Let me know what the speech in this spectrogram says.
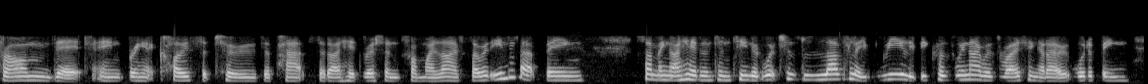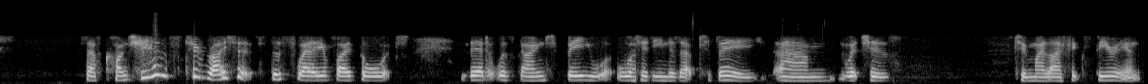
from that and bring it closer to the parts that I had written from my life. So it ended up being something I hadn't intended, which is lovely, really, because when I was writing it, I would have been self conscious to write it this way if I thought that it was going to be what it ended up to be, um, which is to my life experience.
